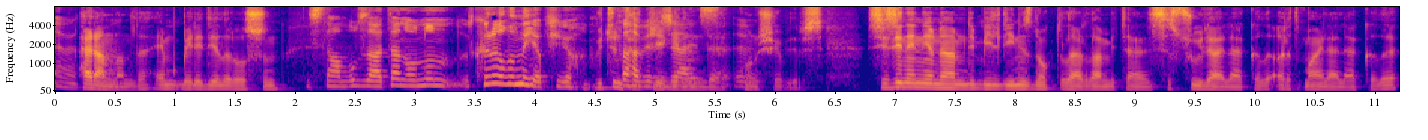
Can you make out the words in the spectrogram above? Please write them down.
Evet. Her anlamda. Hem belediyeler olsun, İstanbul zaten onun kralını yapıyor. bütün Türkiye genelinde Evet. konuşabiliriz. Sizin en önemli bildiğiniz noktalardan bir tanesi suyla alakalı, arıtmayla alakalı.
